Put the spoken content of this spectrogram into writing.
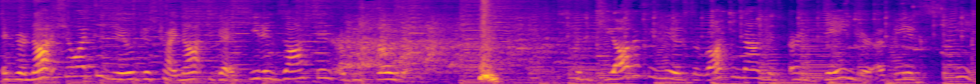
If you're not sure what to do, just try not to get heat exhaustion or be frozen. For the geography news, the Rocky Mountains are in danger of being extinct.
